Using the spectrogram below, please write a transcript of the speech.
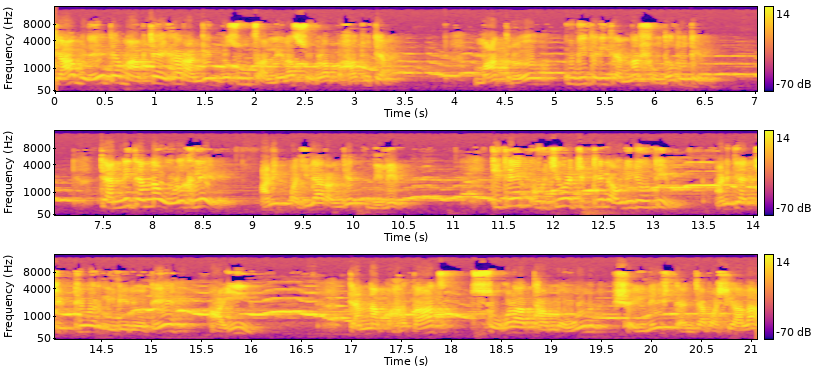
त्यामुळे त्या मागच्या एका रांगेत बसून चाललेला सोहळा पाहत होत्या. मात्र कुणीतरी त्यांना शोधत होते. त्यांनी त्यांना ओळखले आणि पहिल्या रांगेत नेले. तिथे एक खुर्चीवर चिठ्ठी लावलेली होती आणि त्या चिठ्ठीवर लिहिलेले होते आई. त्यांना पाहताच सोहळा थांबवून शैलेश त्यांच्यापाशी आला.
